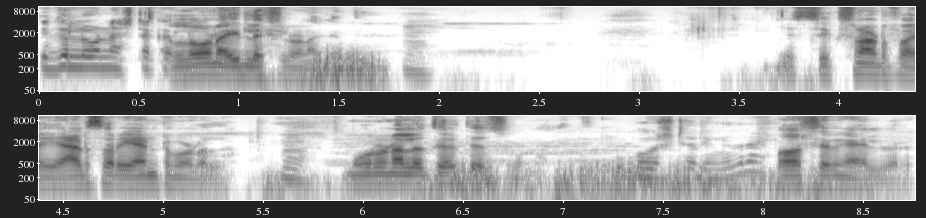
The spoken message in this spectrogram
ಇದು ಲೋನ್ ಎಷ್ಟು ಲೋನ್ ಐದು ಲಕ್ಷ ಲೋನ್ ಆಗುತ್ತೆ ಸಿಕ್ಸ್ ನಾಟ್ ಫೈವ್ ಎರಡು ಸಾವಿರ ಎಂಟು ಮಾಡಲ್ ಮೂರು ನಲ್ವತ್ತು ಹೇಳ್ತೀವಿ ಹೆಚ್ಚು ಕಮ್ಮಿ ಸ್ಟೇರಿಂಗ್ ಅಂದ್ರೆ ಪವರ್ ಸ್ಟೇರಿಂಗ್ ಆಯಿಲ್ ಬೇರೆ.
